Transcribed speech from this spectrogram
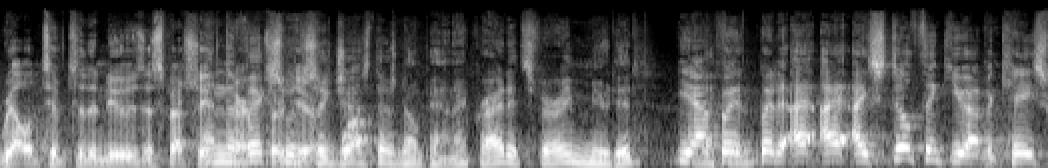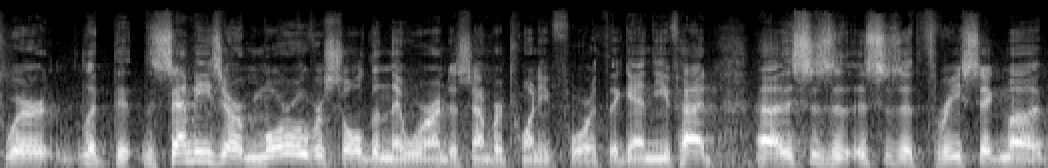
relative to the news, especially and the VIX would suggest well, there's no panic. Right? It's very muted. Yeah, Nothing- but but I, I still think you have a case where look the, the semis are more oversold than they were on December 24th. Again, you've had uh, this is a, this is a three sigma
